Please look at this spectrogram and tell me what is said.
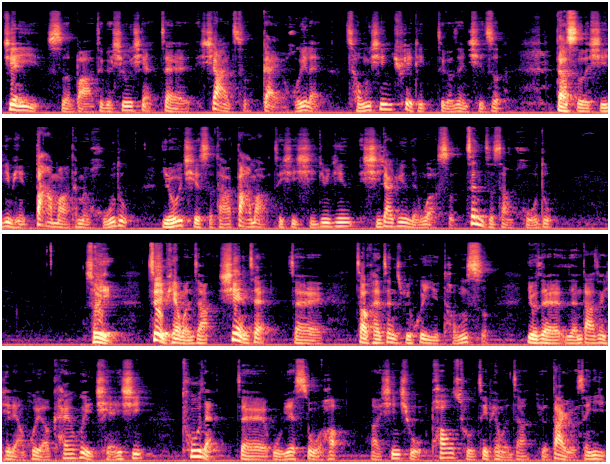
建议是把这个修宪在下一次改回来，重新确定这个任期制。但是习近平大骂他们糊涂，尤其是他大骂这些习军军、习家军人物啊是政治上糊涂。所以这篇文章现在在召开政治局会议，同时又在人大政协两会要开会前夕，突然在五月十五号啊星期五抛出这篇文章，就大有深意。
